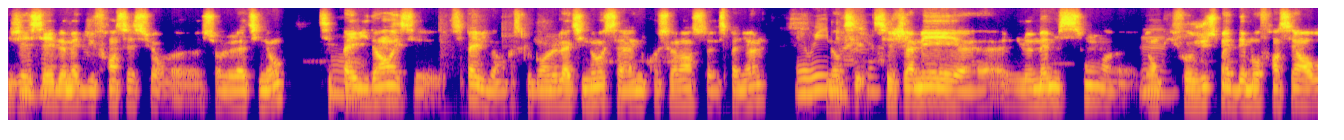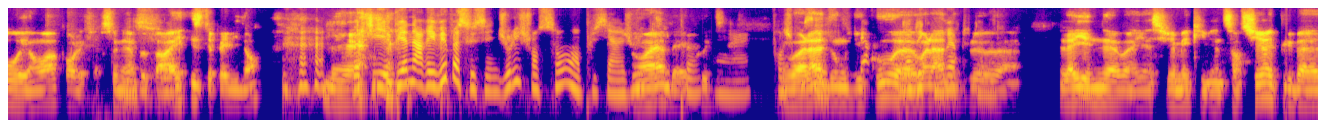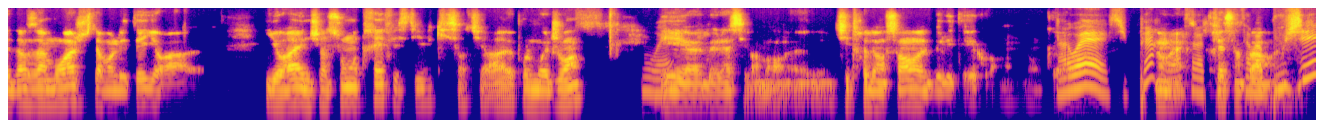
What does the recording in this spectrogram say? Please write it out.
J'ai Mhm. essayé de mettre du français sur, sur le latino. C'est pas évident et c'est pas évident parce que bon, le latino, ça a une consonance espagnole. Et oui, Donc, c'est jamais euh, le même son. euh, donc, Mm. il faut juste mettre des mots français en haut et en bas pour les faire sonner Bien un peu pareil. C'était pas évident. Mais Bah, tu y es bien arrivé parce que c'est une jolie chanson. En plus, il y a un joli Ouais, bah, écoute. Ouais. Franchement, voilà, donc du coup, euh, voilà. Donc, le, là, il y a une, euh, voilà, il y a Si jamais qui vient de sortir. Et puis, bah, dans un mois, juste avant l'été, il y aura, il y aura une chanson très festive qui sortira euh, pour le mois de juin. Ouais. Et euh, bah, là, c'est vraiment euh, un titre dansant de l'été, quoi. Donc, euh, Ah ouais, super. Ouais, alors ça va, très ça sympa, va ouais. bouger.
